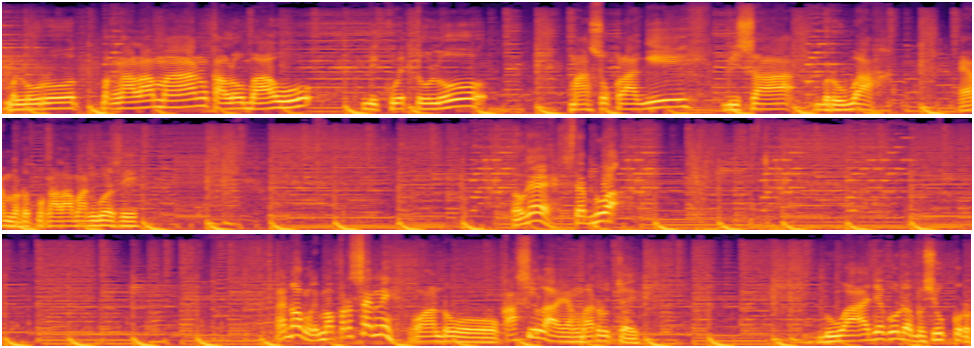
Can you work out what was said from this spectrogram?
menurut pengalaman kalau bau di quit dulu masuk lagi bisa berubah. Ya menurut pengalaman gue sih. Oke step 2 Nah dong 5% nih. Waduh kasih lah yang baru coy. Dua aja gue udah bersyukur.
